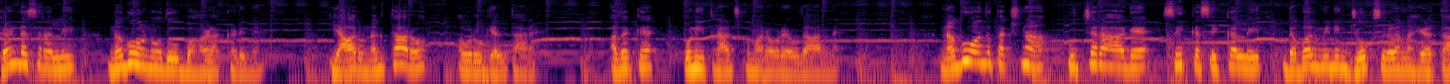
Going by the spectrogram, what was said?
ಗಂಡಸರಲ್ಲಿ ನಗು ಅನ್ನೋದು ಬಹಳ ಕಡಿಮೆ. ಯಾರು ನಗ್ತಾರೋ ಅವರು ಗೆಲ್ತಾರೆ. ಅದಕ್ಕೆ ಪುನೀತ್ ರಾಜ್ಕುಮಾರ್ ಅವರೇ ಉದಾಹರಣೆ. ನಗು ಅಂದ ತಕ್ಷಣ ಹುಚ್ಚರ ಹಾಗೆ ಸಿಕ್ಕ ಸಿಕ್ಕಲ್ಲಿ ಡಬಲ್ ಮೀನಿಂಗ್ ಜೋಕ್ಸ್ಗಳನ್ನು ಹೇಳ್ತಾ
